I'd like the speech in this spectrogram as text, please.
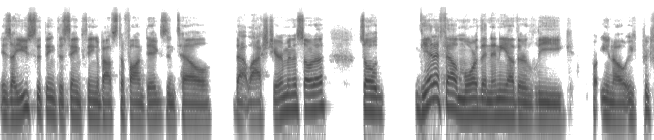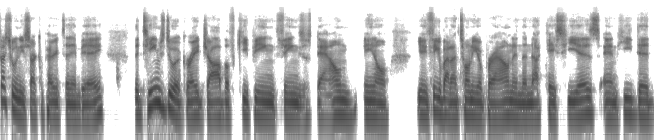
is I used to think the same thing about Stefon Diggs until that last year in Minnesota. So the NFL more than any other league, you know, especially when you start comparing to the NBA, the teams do a great job of keeping things down. You know, you think about Antonio Brown and the nutcase he is, and he did,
